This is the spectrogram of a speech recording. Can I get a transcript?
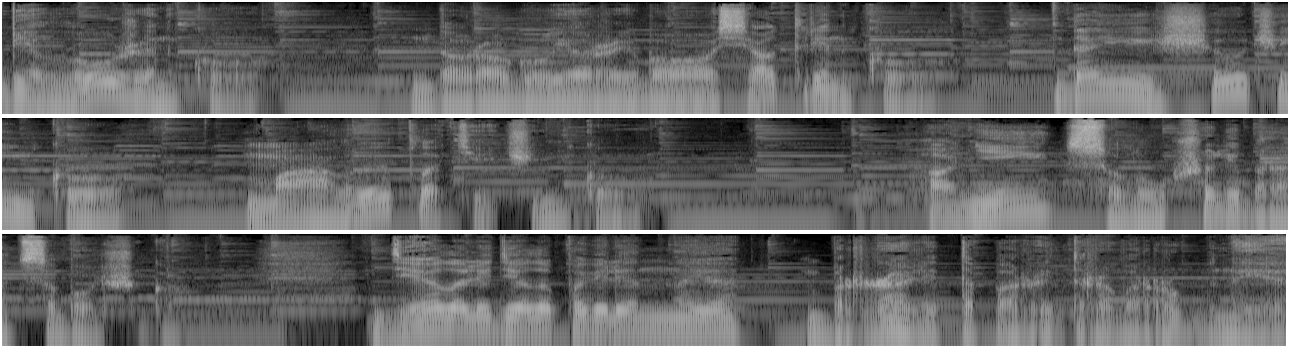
белужинку, Дорогую рыбу-осетринку, Да и щученьку, малую плотиченьку. Они слушали братца большего Делали дело повеленное, брали топоры дроворубные,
